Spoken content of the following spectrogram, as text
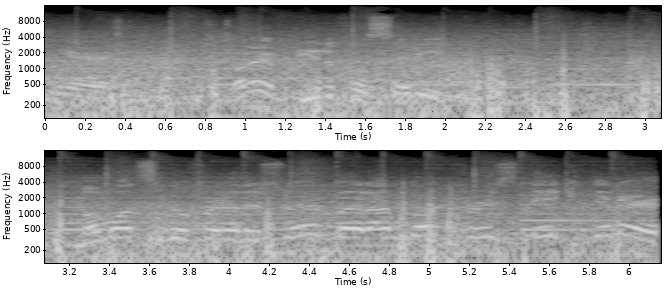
Here. What a beautiful city. Mom wants to go for another swim, but I'm going for a steak dinner.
